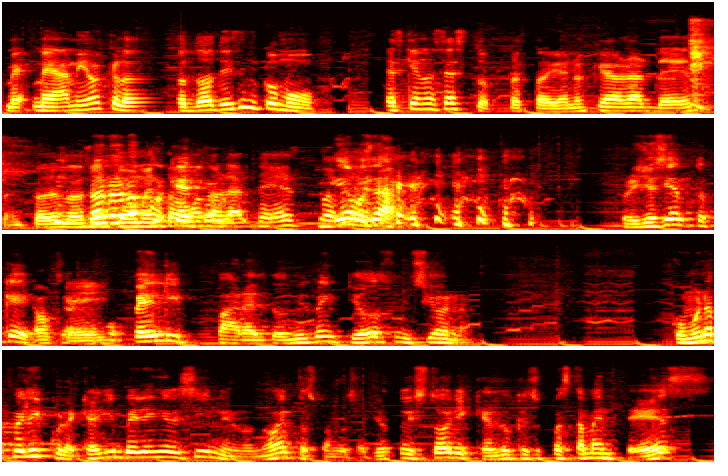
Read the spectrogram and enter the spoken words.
me, da miedo que los, dos dicen como, es que no es esto, pero todavía no quiero hablar de esto, entonces no sé en qué momento vamos a hablar de esto. pero yo siento que como peli para el 2022 funciona. Como una película que alguien vería en el cine en los 90 cuando salió Toy Story, que es lo que supuestamente es,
